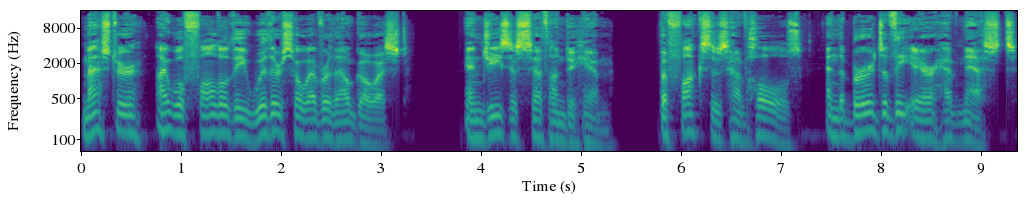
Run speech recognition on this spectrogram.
Master, I will follow thee whithersoever thou goest. And Jesus saith unto him, The foxes have holes, and the birds of the air have nests,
